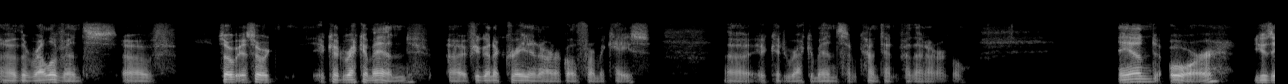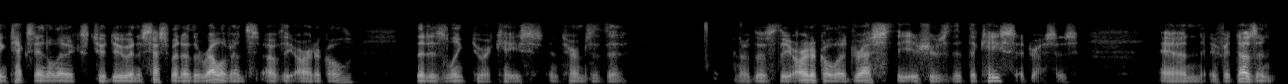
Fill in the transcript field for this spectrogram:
uh, the relevance of, so, so it, could recommend, uh, if you're gonna create an article from a case, uh, it could recommend some content for that article. And or using text analytics to do an assessment of the relevance of the article that is linked to a case in terms of the, you know, does the article address the issues that the case addresses? And if it doesn't,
